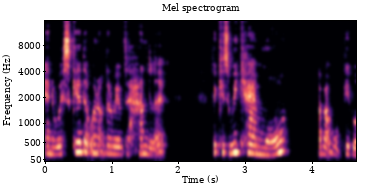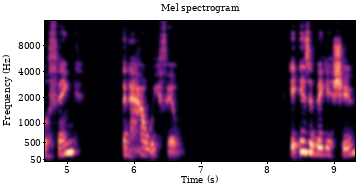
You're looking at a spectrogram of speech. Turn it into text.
And we're scared that we're not going to be able to handle it because we care more about what people think than how we feel. It is a big issue,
